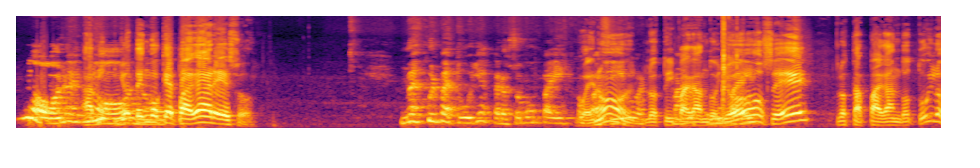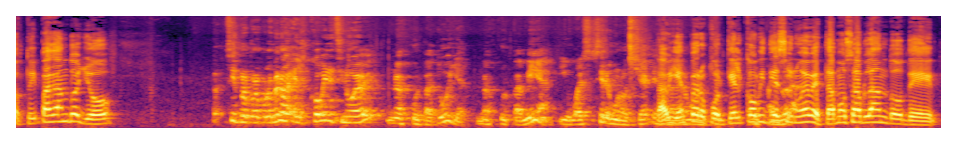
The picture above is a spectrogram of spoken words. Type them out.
No, no es, A mí, no, yo tengo no. que pagar eso. No es culpa tuya, pero somos un país Bueno, lo estoy pagando yo, país- José. Lo estás pagando tú y lo estoy pagando yo. Sí, pero, pero por lo menos el COVID-19 no es culpa tuya, no es culpa mía. Igual se hicieron unos cheques. Está bien, pero ¿por qué el cheques para ayudar. COVID-19? Estamos hablando de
